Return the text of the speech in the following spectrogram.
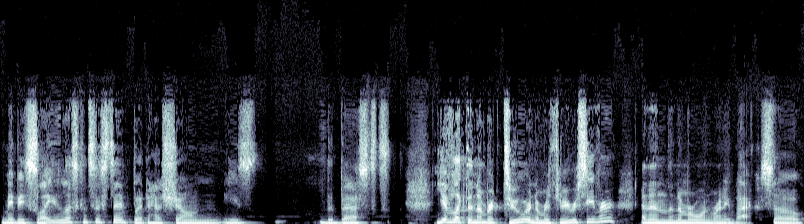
maybe slightly less consistent, but has shown he's the best. You have like the number two or number three receiver, and then the number one running back. So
